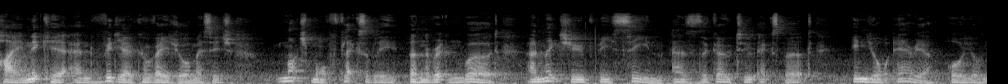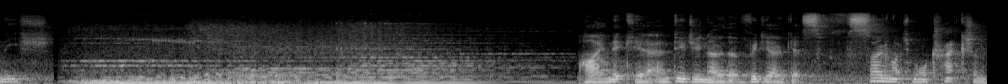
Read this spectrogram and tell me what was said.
Hi, Nick here, and video conveys your message much more flexibly than the written word and makes you be seen as the go-to expert in your area or your niche. Hi, Nick here, and did you know that video gets so much more traction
